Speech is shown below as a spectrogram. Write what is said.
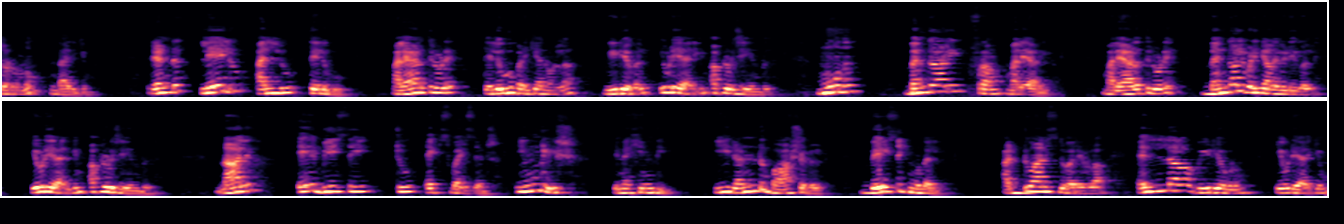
തുടർന്നും ഉണ്ടായിരിക്കും. രണ്ട് ലേലു അല്ലു തെലുഗു. മലയാളത്തിലൂടെ തെലുഗു പഠിക്കാനുള്ള വീഡിയോകൾ ഇവിടെയായിരിക്കും അപ്ലോഡ് ചെയ്യുന്നത്. മൂന്ന് ബംഗാളി ഫ്രം മലയാളി. മലയാളത്തിലൂടെ ബംഗാളി പഠിക്കാനുള്ള വീഡിയോകൾ ഇവിടെയായിരിക്കും അപ്ലോഡ് ചെയ്യുന്നത്. നാല് A B C to X Y Z English പിന്നെ ഹിന്ദി ഈ രണ്ട് ഭാഷകൾ ബേസിക് മുതൽ അഡ്വാൻസ്ഡ് വരെയുള്ള എല്ലാ വീഡിയോകളും ഇവിടെയായിരിക്കും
